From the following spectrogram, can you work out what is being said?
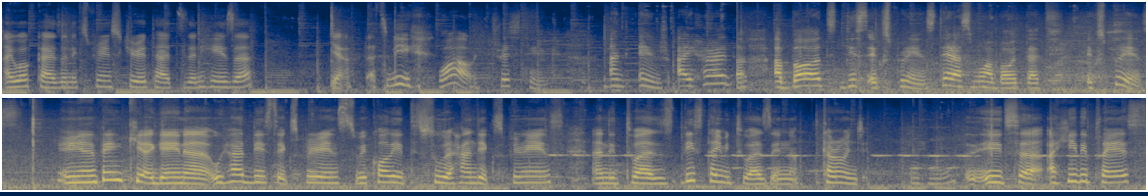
I work as an experience curator at Zaniheza. Yeah, that's me. Wow, interesting. And Ange, I heard uh, about this experience. Tell us more about that experience. Yeah, thank you again. Uh, we had this experience, we call it Sura Ahandi experience, and it was, this time it was in Karongi. It's uh, a hilly place,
